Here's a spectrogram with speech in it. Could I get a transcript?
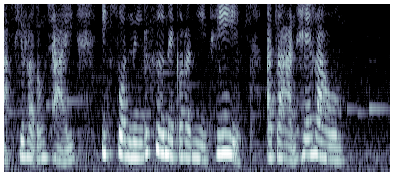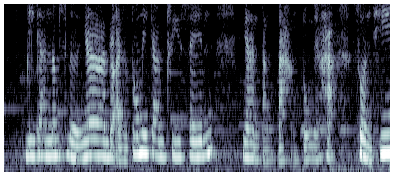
ลักๆ ที่เราต้องใช้ อีกส่วนหนึ่งก็คือในกรณีที่อาจารย์ให้เรามีการนำเสนองาน เราอาจจะต้องมีการพรีเซนต์งานต่างๆ ตรงนี้ค่ะ ส่วนที่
